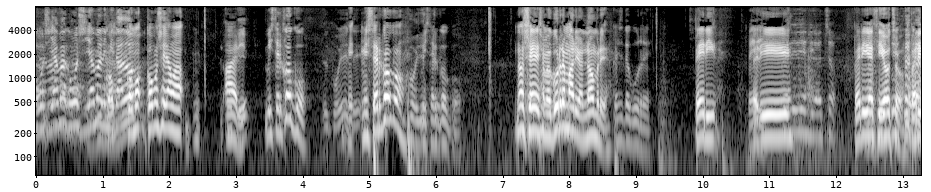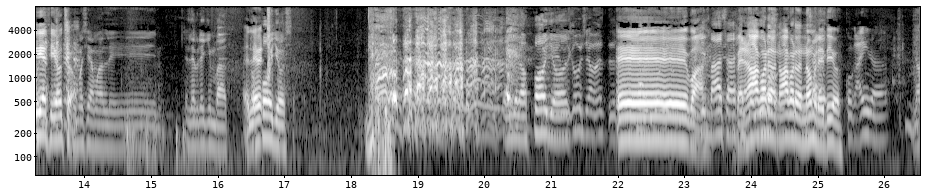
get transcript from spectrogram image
¿Cómo se llama? ¿Cómo se llama el ¿Cómo, cómo- cómo se llama? A ver, Mr. Coco. mi- ¿Mr. Coco? Mr. Coco. No sé, se me ocurren varios nombres. ¿Qué se te ocurre? Peri. Peri. Peri 18. Peri 18. ¿Cómo se llama el de, el de Breaking Bad? El los de- pollos. el de los pollos. Eh. buah, Breaking Bad, ¿sabes Pero qué no me acuerdo, no me acuerdo el nombre, tío. Cocaína. No,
